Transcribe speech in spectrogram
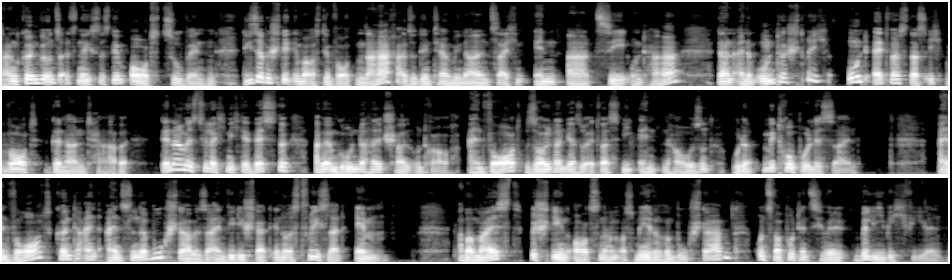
Dann können wir uns als nächstes dem Ort zuwenden. Dieser besteht immer aus dem Wort nach, also den terminalen Zeichen N, A, C und H, dann einem Unterstrich und etwas, das ich Wort genannt habe. Der Name ist vielleicht nicht der beste, aber im Grunde halt Schall und Rauch. Ein Wort soll dann ja so etwas wie Entenhausen oder Metropolis sein. Ein Wort könnte ein einzelner Buchstabe sein, wie die Stadt in Ostfriesland, M. Aber meist bestehen Ortsnamen aus mehreren Buchstaben, und zwar potenziell beliebig vielen.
